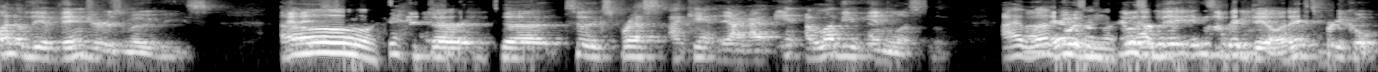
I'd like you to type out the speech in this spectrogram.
one of the Avengers movies. And Oh, yeah. to, to to express I can't I, I, I love you endlessly. I Uh, love it you was it was a big it was a big deal and it's pretty cool.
